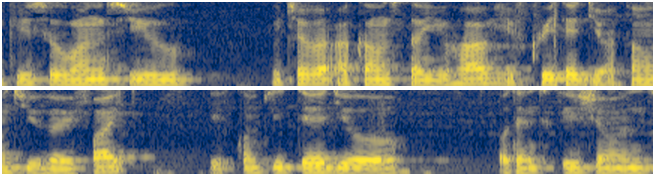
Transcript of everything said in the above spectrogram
Okay, so once you, whichever account that you have, you've created your account, you verified, you've completed your authentication,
